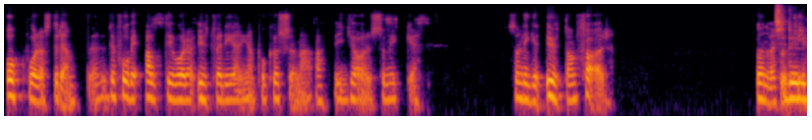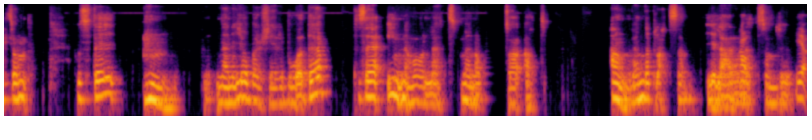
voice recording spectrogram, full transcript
och våra studenter. Det får vi alltid i våra utvärderingar på kurserna att vi gör så mycket som ligger utanför Så universitetet. det är liksom hos dig när ni jobbar så är det både så att säga, innehållet men också att använda platsen i lärandet Ja. som du Ja,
